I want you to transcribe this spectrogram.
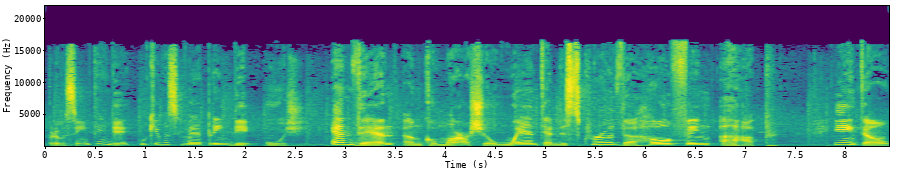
para você entender o que você vai aprender hoje. And then Uncle Marshall went and screwed the whole thing up. E então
